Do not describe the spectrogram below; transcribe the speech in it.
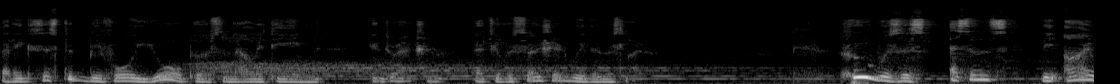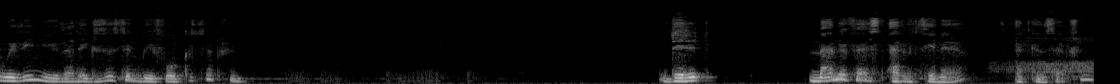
that existed before your personality in interaction that you've associated with in this life. Who was this essence, the I within you that existed before conception? Did it manifest out of thin air at conception?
